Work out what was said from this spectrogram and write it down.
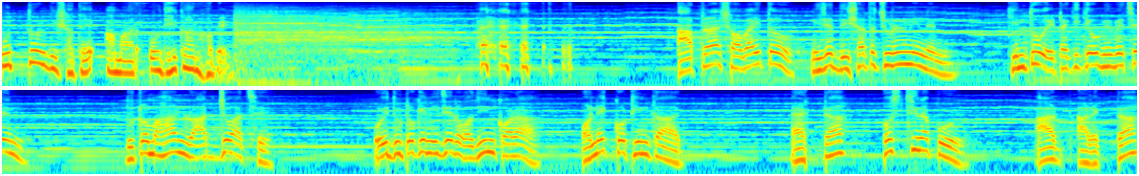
উত্তর দিশাতে আমার অধিকার হবে। আপনারা সবাই তো নিজের দিশা তো চুরে নিলেন কিন্তু এটা কি কেউ ভেবেছেন? দুটো মহান রাজ্য আছে। ওই দুটোকে নিজের অধীন করা অনেক কঠিন কাজ। একটা হস্তিনাপুর আর আরেকটা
